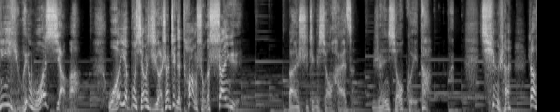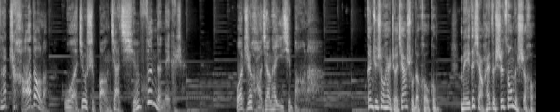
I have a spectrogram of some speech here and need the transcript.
你以为我想啊？我也不想惹上这个烫手的山芋，但是这个小孩子人小鬼大，竟然让他查到了我就是绑架秦奋的那个人，我只好将他一起绑了。根据受害者家属的口供，每个小孩子失踪的时候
